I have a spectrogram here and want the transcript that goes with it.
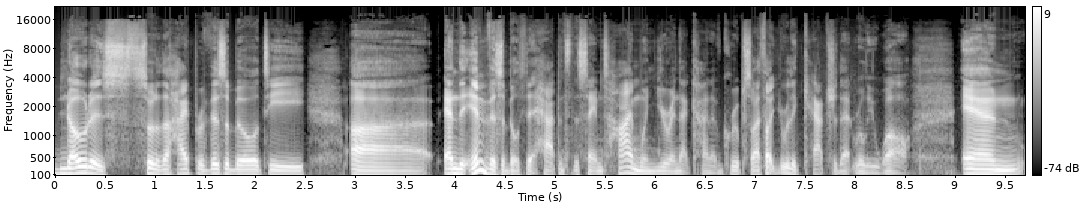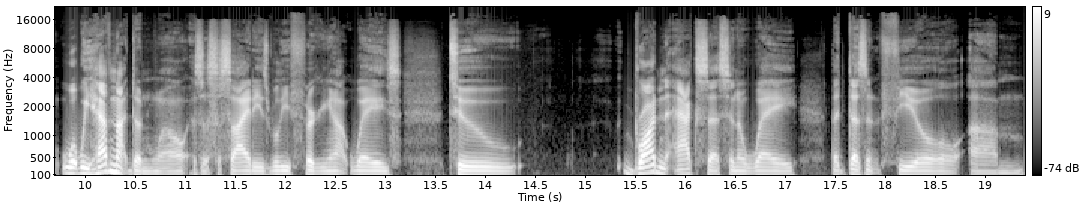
notice sort of the hypervisibility uh, and the invisibility that happens at the same time when you're in that kind of group. So I thought you really captured that really well. And what we have not done well as a society is really figuring out ways to broaden access in a way that doesn't feel um,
